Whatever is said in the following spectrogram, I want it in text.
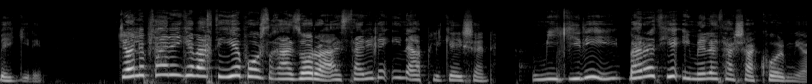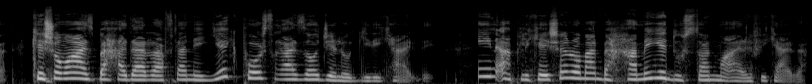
بگیریم. جالبتر این که وقتی یه پرس غذا رو از طریق این اپلیکیشن می‌گیری برات یه ایمیل تشکر میاد که شما از به هدر رفتن یک پرس غذا جلوگیری کردید. این اپلیکیشن رو من به همه دوستان معرفی کردم.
